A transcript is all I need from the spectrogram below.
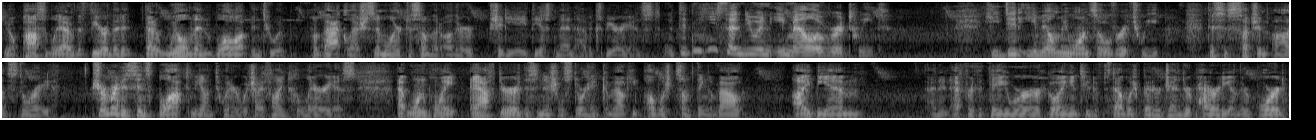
You know, possibly out of the fear that it that it will then blow up into a, a backlash similar to some that other shitty atheist men have experienced. Didn't he send you an email over a tweet? He did email me once over a tweet. This is such an odd story. Shermer has since blocked me on Twitter, which I find hilarious. At one point, after this initial story had come out, he published something about IBM and an effort that they were going into to establish better gender parity on their board.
